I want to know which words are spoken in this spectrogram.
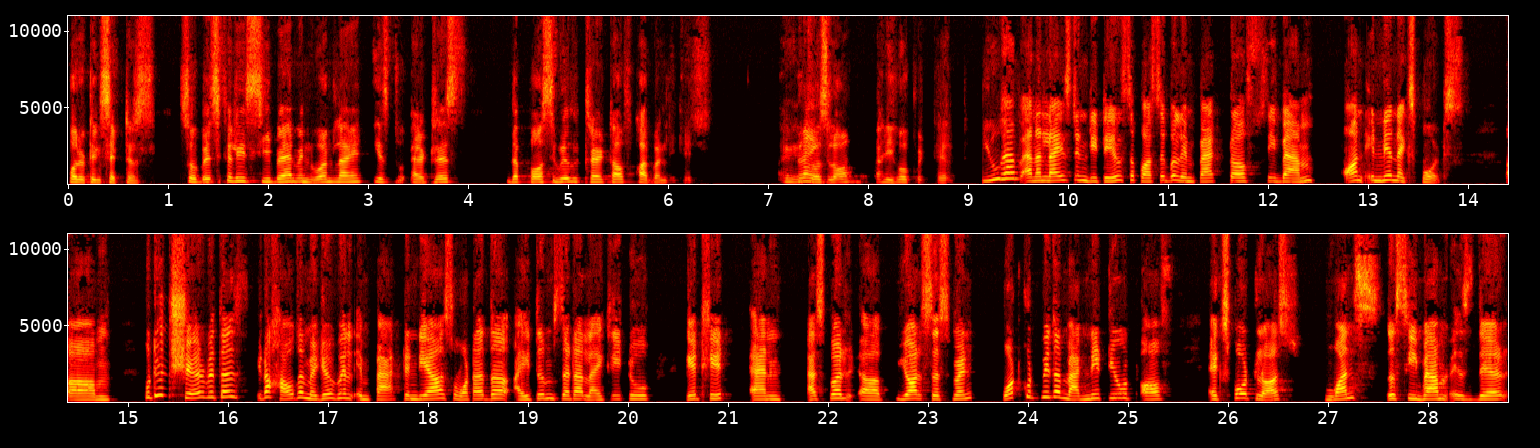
polluting sectors. So basically, CBAM in one line is to address the possible threat of carbon leakage. Right. It was long. I hope it helped. You have analyzed in details the possible impact of CBAM on Indian exports. Um, could you share with us, you know, how the measure will impact India? So, what are the items that are likely to get hit? And as per uh, your assessment, what could be the magnitude of export loss once the CBAM is there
